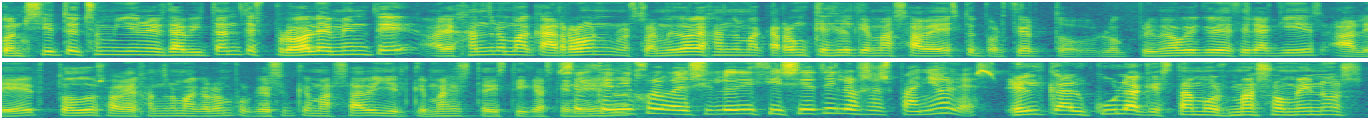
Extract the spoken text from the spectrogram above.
con 7-8 millones de habitantes, probablemente Alejandro Macarrón, nuestro amigo Alejandro Macarrón, que es el que más sabe esto, y por cierto, lo primero que quiero decir aquí es a leer todos a Alejandro Macarrón, porque es el que más sabe y el que más estadísticas tiene. Es el que dijo lo del siglo XVII y los españoles. Él calcula que estamos más o menos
